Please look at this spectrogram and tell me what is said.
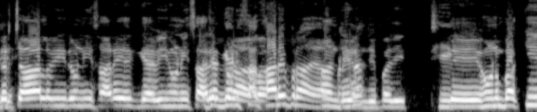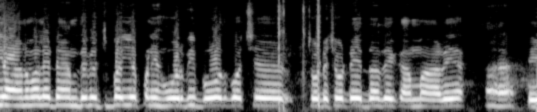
ਗਰਚਾਲ ਵੀਰ ਹੋਣੀ ਸਾਰੇ ਗੈਵੀ ਹੋਣੀ ਸਾਰੇ। ਸਾਰੇ ਭਰਾ ਆ ਹਾਂਜੀ ਹਾਂਜੀ ਭਾਜੀ। ਤੇ ਹੁਣ ਬਾਕੀ ਆਉਣ ਵਾਲੇ ਟਾਈਮ ਦੇ ਵਿੱਚ ਭਾਈ ਆਪਣੇ ਹੋਰ ਵੀ ਬਹੁਤ ਕੁਝ ਛੋਟੇ ਛੋਟੇ ਇਦਾਂ ਦੇ ਕੰਮ ਆ ਰਹੇ ਆ। ਤੇ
